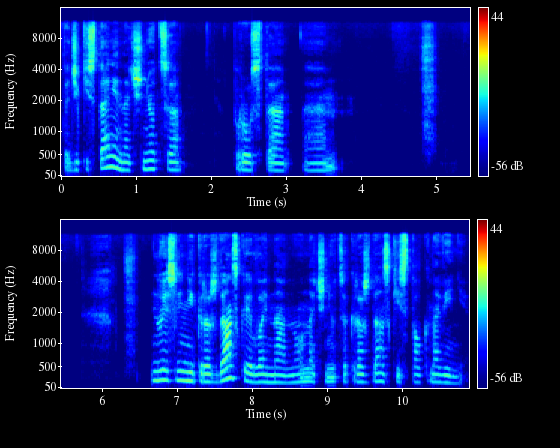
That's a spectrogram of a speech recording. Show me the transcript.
В Таджикистане начнется просто э, ну, если не гражданская война, но начнется гражданские столкновения.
